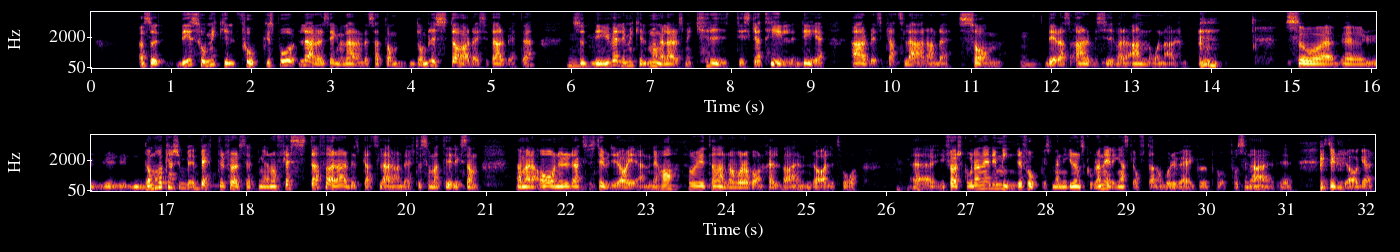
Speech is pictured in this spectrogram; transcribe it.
Alltså, det är så mycket fokus på lärares egna lärande så att de, de blir störda i sitt arbete. Mm. Så det är ju väldigt mycket, många lärare som är kritiska till det arbetsplatslärande som mm. deras arbetsgivare anordnar. Så eh, de har kanske bättre förutsättningar än de flesta för arbetsplatslärande eftersom att det är liksom, jag menar, åh, nu är det dags för studiedag igen. Jaha, får vi ta hand om våra barn själva en dag eller två. Eh, I förskolan är det mindre fokus men i grundskolan är det ganska ofta de går iväg på, på sina eh, studiedagar.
